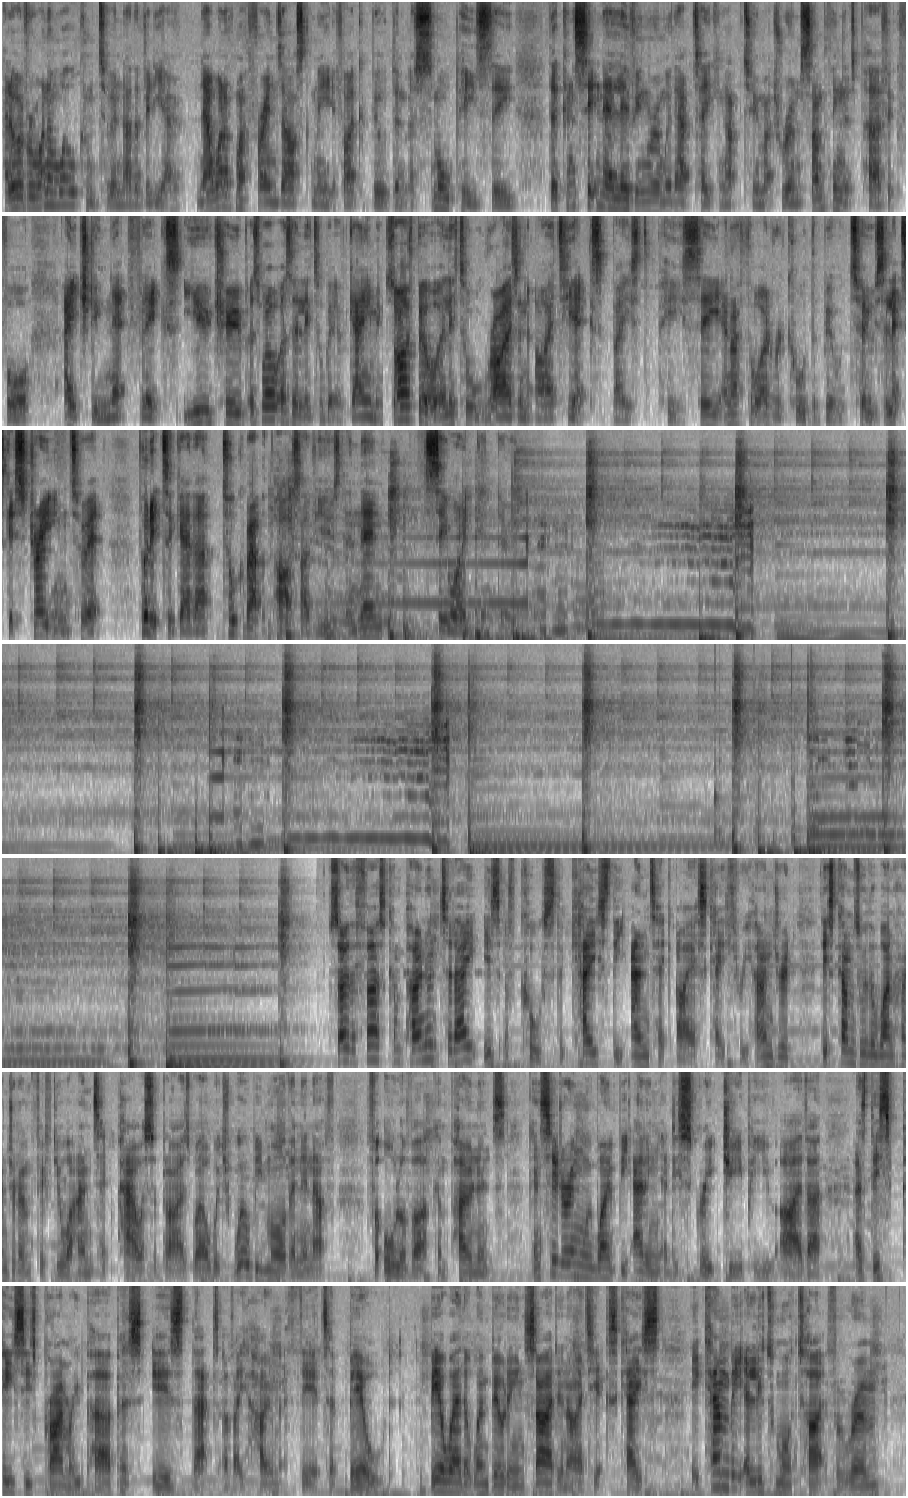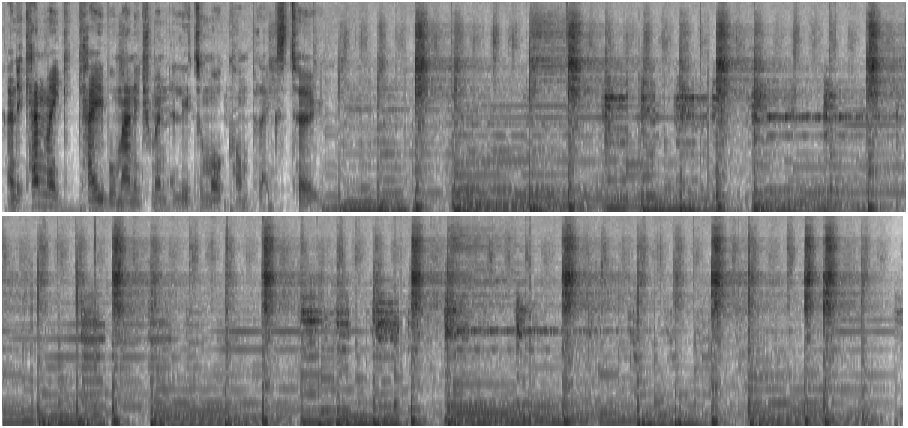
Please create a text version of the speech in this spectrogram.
Hello everyone and welcome to another video. Now one of my friends asked me if I could build them a small PC that can sit in their living room without taking up too much room, something that's perfect for HD Netflix, YouTube, as well as a little bit of gaming. So I've built a little Ryzen ITX based PC and I thought I'd record the build too. So let's get straight into it, put it together, talk about the parts I've used and then see what it can do. So the first component today is of course the case, the Antec ISK300. This comes with a 150 watt Antec power supply as well, which will be more than enough for all of our components, considering we won't be adding a discrete GPU either, as this PC's primary purpose is that of a home theatre build. Be aware that when building inside an ITX case, it can be a little more tight for room, and it can make cable management a little more complex too.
